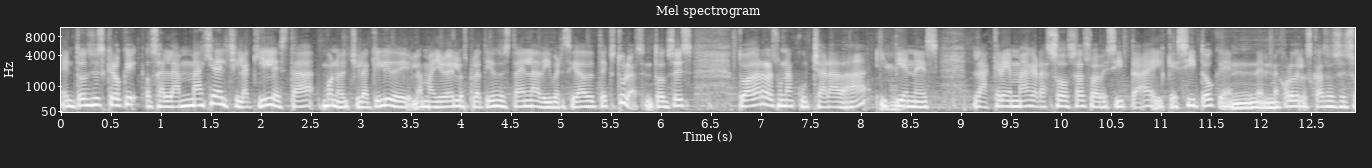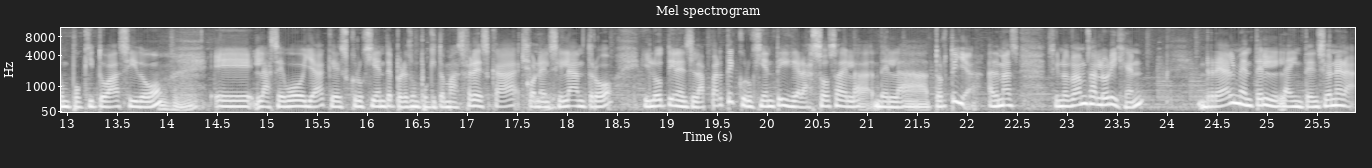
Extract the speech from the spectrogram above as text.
Entonces creo que, o sea, la magia del chilaquil está, bueno, el chilaquil y de la mayoría de los platillos está en la diversidad de texturas. Entonces, tú agarras una cucharada y tienes la crema grasosa, suavecita, el quesito, que en el mejor de los casos es un poquito ácido, eh, la cebolla, que es crujiente pero es un poquito más fresca, con el cilantro, y luego tienes la parte crujiente y grasosa de la, de la tortilla. Además, si nos vamos al origen, realmente la intención era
